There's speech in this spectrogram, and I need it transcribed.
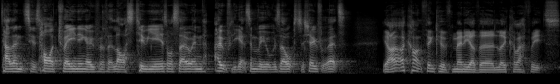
talents, his hard training over the last two years or so, and hopefully get some real results to show for it. Yeah, I can't think of many other local athletes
